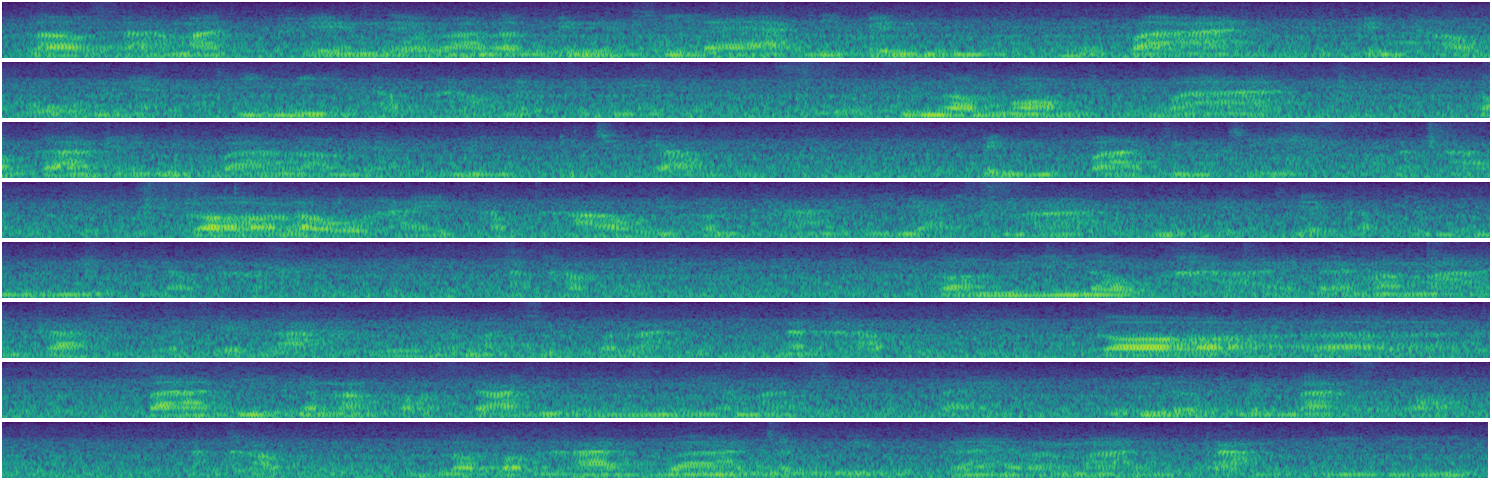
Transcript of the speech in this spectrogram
เราสามารถเคลมได้ว่าเราเป็นที่แรกที่เป็นหมู่บ้านหรือเป็นทาวน์โฮมเนี่ยที่มีขับเฮาส์และฟิตเนสซึ่งเรามองถึงว่าต้องการให้ลูกบ้านเราเนี่ยมีกิจกรรมเป็นหมู่บ้านจริงๆนะครับ ก็เราให้ขับเฮาส์ที่ค่อนข้างที่ใหญ่มากเมื่อเปรียบเทียบกับจำนวนยูนิตที่เราขาย นะครับผมตอนนี้เราขายไปประมาณ 90%ละเหลือมา10กว่าหลังนะครับ ก็เอ่อบ้านที่กำลังก่อสร้างอยู่มีประมาณ10แปลงที่เหลือจะเป็นบ้านสตอนะครับผมเราก็คาดว่าจะปิดได้ประมาณกลางปีนี้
